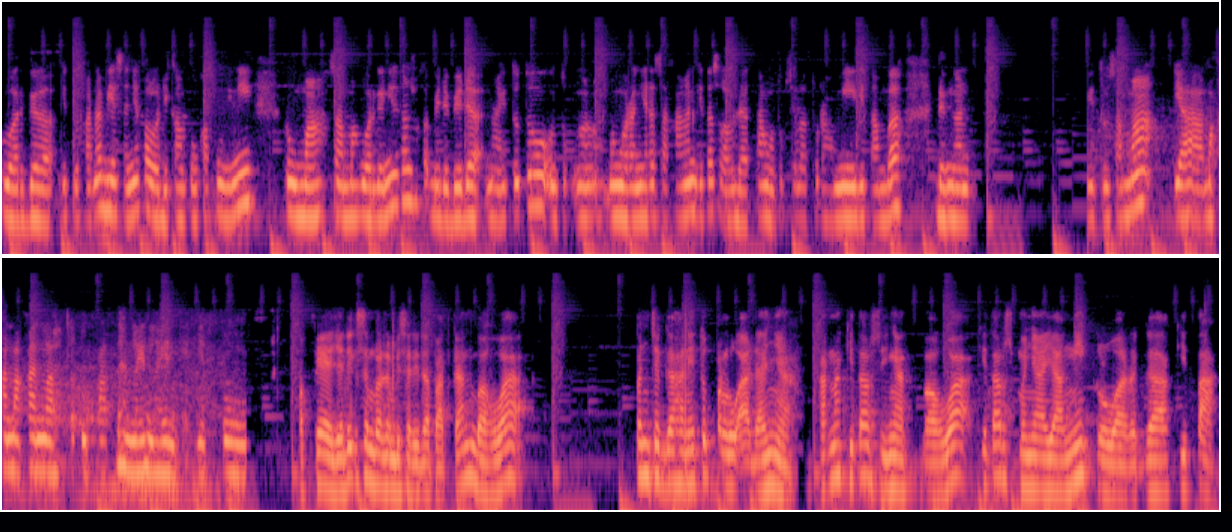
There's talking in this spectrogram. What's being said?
keluarga gitu. Karena biasanya kalau di kampung-kampung ini rumah sama keluarganya kan suka beda-beda. Nah itu tuh untuk mengurangi rasa kangen kita selalu datang untuk silaturahmi ditambah dengan itu sama ya makan-makan lah ketupat dan lain-lain kayak gitu. Oke, jadi kesimpulan yang bisa didapatkan bahwa pencegahan itu perlu adanya karena kita harus ingat bahwa kita harus menyayangi keluarga kita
